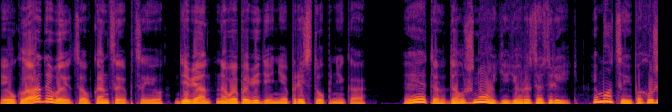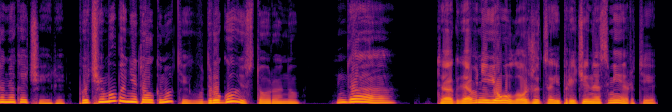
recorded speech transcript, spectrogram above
и укладывается в концепцию девиантного поведения преступника. Это должно ее разозрить. Эмоции похожи на качели. Почему бы не толкнуть их в другую сторону? Да. Тогда в нее уложится и причина смерти.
